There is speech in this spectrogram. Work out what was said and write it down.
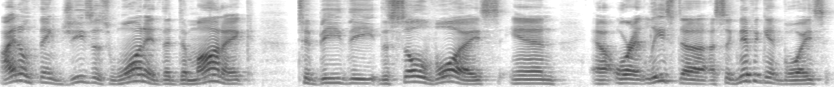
I don't think Jesus wanted the demonic to be the, the sole voice in, uh, or at least a, a significant voice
